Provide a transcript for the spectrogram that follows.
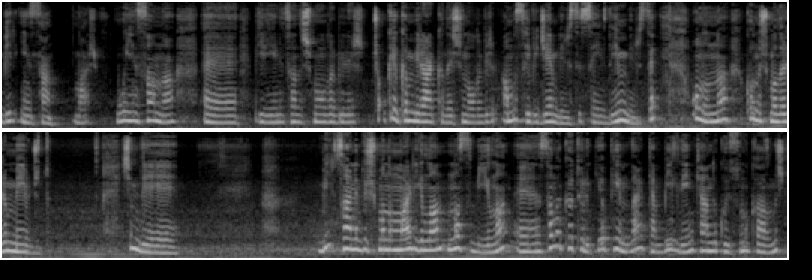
bir insan var. Bu insanla eee, bir yeni tanışma olabilir. Çok yakın bir arkadaşın olabilir ama seveceğim birisi, sevdiğim birisi. Onunla konuşmaların mevcut. Şimdi bir tane düşmanım var yılan nasıl bir yılan Ee, sana kötülük yapayım derken bildiğin kendi kuyusunu kazmış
